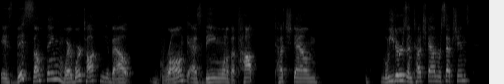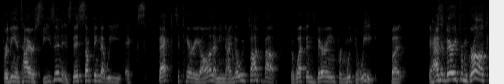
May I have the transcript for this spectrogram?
Is this something where we're talking about Gronk as being one of the top touchdown leaders and touchdown receptions for the entire season? Is this something that we expect? to carry on? I mean, I know we've talked about the weapons varying from week to week, but it hasn't varied from Gronk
